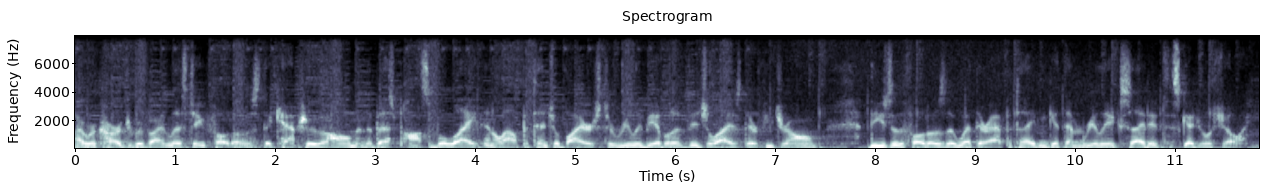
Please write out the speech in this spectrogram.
I work hard to provide listing photos that capture the home in the best possible light and allow potential buyers to really be able to visualize their future home. These are the photos that whet their appetite and get them really excited to schedule a showing.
